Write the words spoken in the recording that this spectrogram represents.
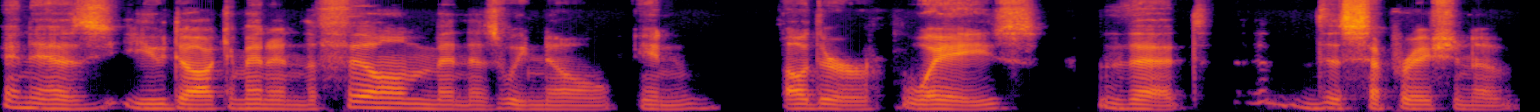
And as you document in the film, and as we know in other ways, that the separation of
